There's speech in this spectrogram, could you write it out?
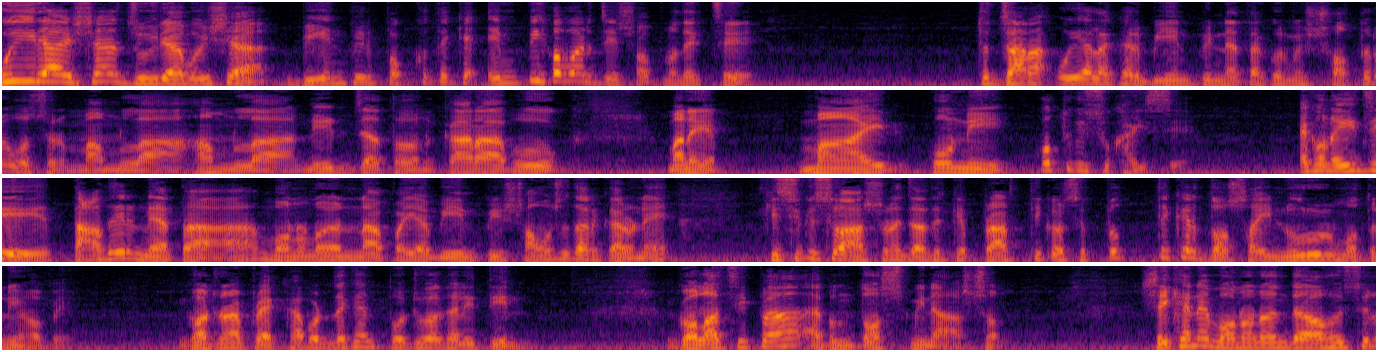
উইরা এসা জুইরা বৈশা, বিএনপির পক্ষ থেকে এমপি হবার যে স্বপ্ন দেখছে তো যারা ওই এলাকার বিএনপির নেতাকর্মী, সতেরো বছর মামলা, হামলা, নির্যাতন, কারাভোগ মানে মায়ের কনি, কত কিছু খাইছে। এখন এই যে তাদের নেতা মনোনয়ন না পাইয়া বিএনপির সমঝোতার কারণে কিছু কিছু আসনে যাদেরকে প্রার্থী করছে, প্রত্যেকের দশাই নুরুর মতনই হবে। ঘটনার প্রেক্ষাপট দেখেন পটুয়াখালী তিন, গলাচিপা এবং দশমিনা আসন। সেখানে মনোনয়ন দেওয়া হয়েছিল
